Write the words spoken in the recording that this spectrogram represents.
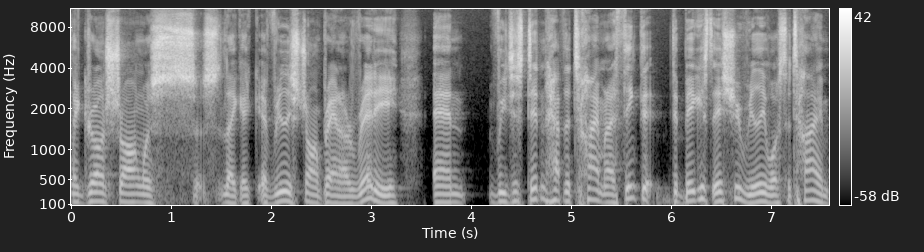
like Grown Strong was like a, a, really strong brand already, and we just didn't have the time. And I think that the biggest issue really was the time.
